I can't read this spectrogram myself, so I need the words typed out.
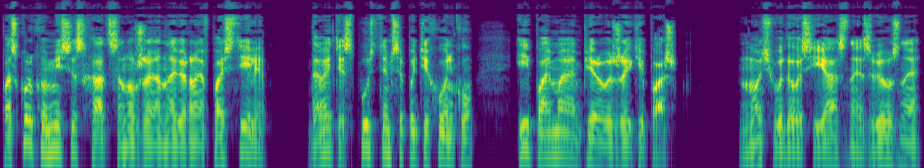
Поскольку миссис Хадсон уже, наверное, в постели, давайте спустимся потихоньку и поймаем первый же экипаж. Ночь выдалась ясная, звездная,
